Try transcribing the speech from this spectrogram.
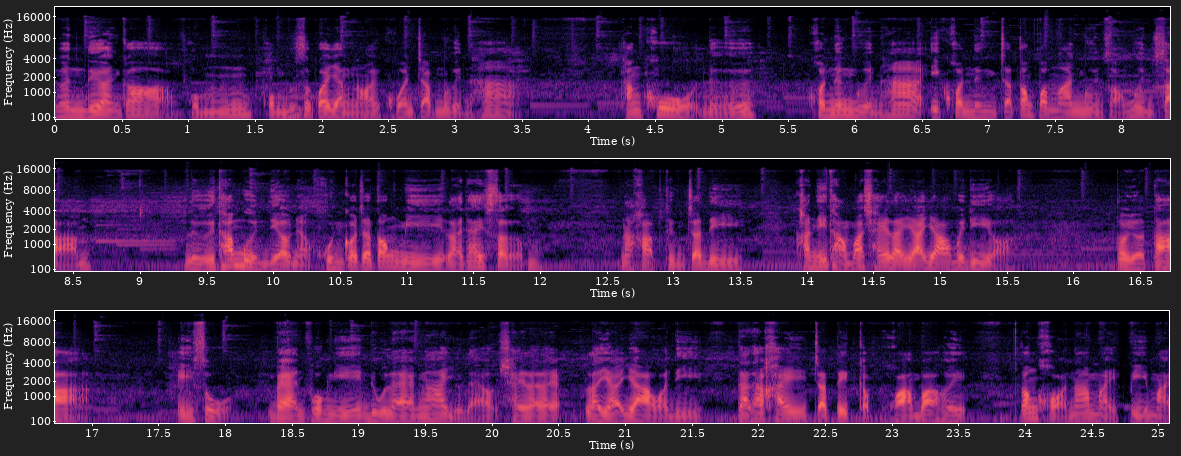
เงินเดือนก็ผมผมรู้สึกว่าอย่างน้อยควรจะหมื่นห้าทั้งคู่หรือคนหนึ่งหมื่นห้าอีกคนหนึ่งจะต้องประมาณหมื่นสองหมื่นสามหรือถ้าหมื่นเดียวเนี่ยคุณก็จะต้องมีรายได้เสริมนะครับถึงจะดี คันนี้ถามว่าใช้ระยะยาวไม่ดีเหรอโตโยต้าอีซูแบรนด์พวกนี้ดูแลง่ายอยู่แล้ว ใช้ระยะระยะยาวอะดี แต่ถ้าใครจะติดกับความว่าเฮ้ยต้องขอหน้าใหม่ปีใหม่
